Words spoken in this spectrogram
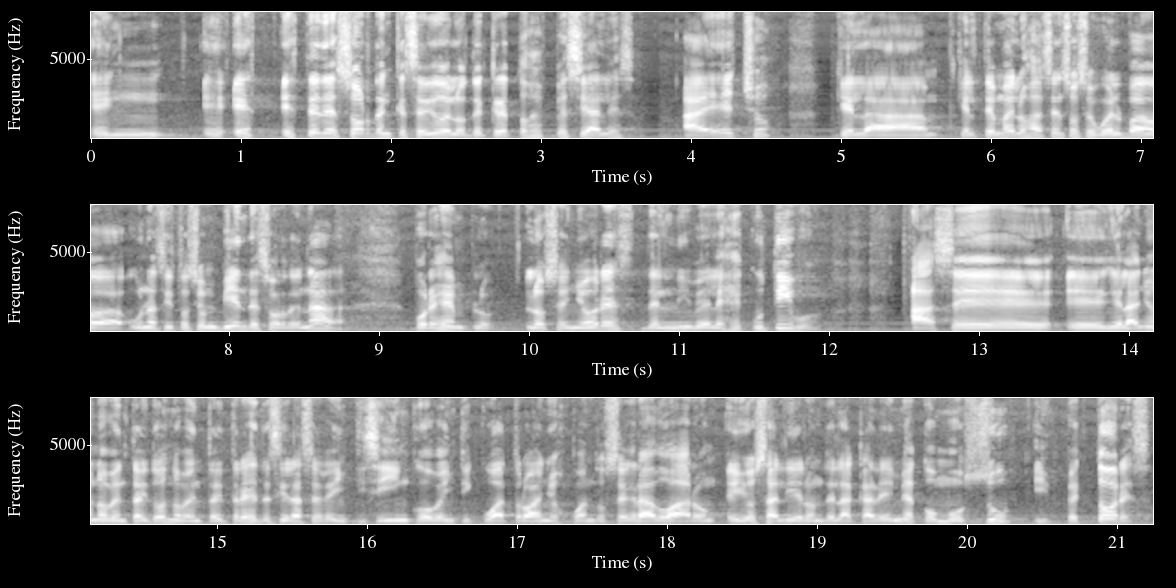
eh, este desorden que se dio de los decretos especiales ha hecho que, el tema de los ascensos se vuelva una situación bien desordenada. Por ejemplo, los señores del nivel ejecutivo. Hace, en el año 92-93, es decir, hace 25 o 24 años, cuando se graduaron, ellos salieron de la academia como subinspectores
